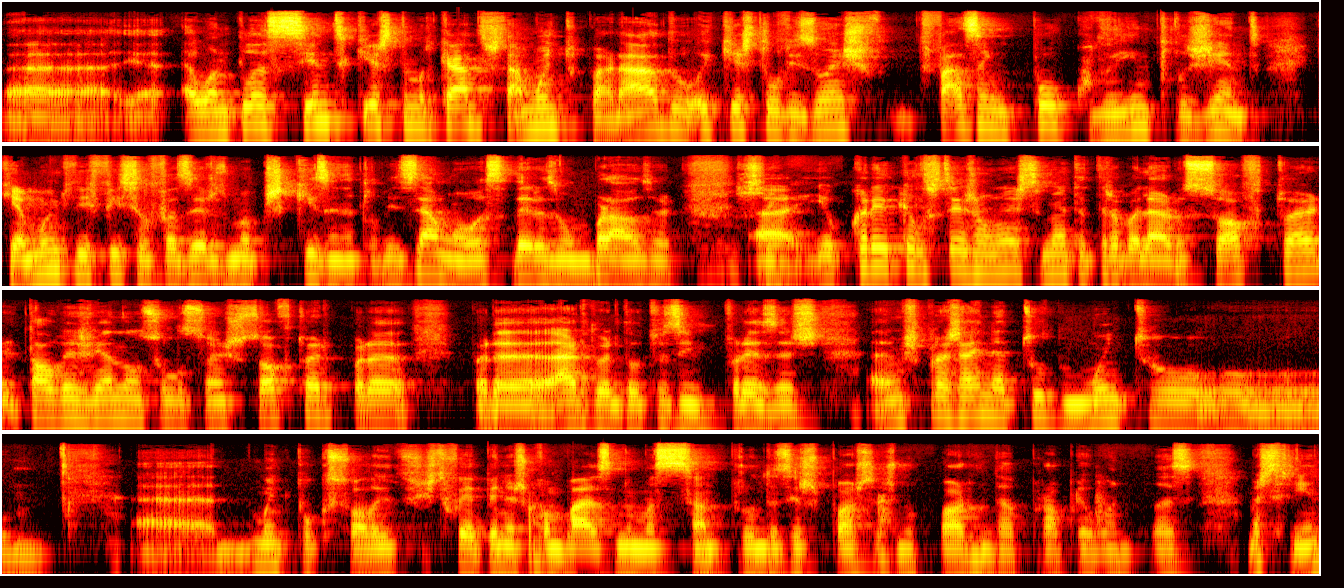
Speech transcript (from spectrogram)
uh, a OnePlus sente que este mercado está muito parado e que as televisões fazem pouco de inteligente, que é muito difícil fazeres uma pesquisa na televisão ou acederes a um browser. Uh, eu creio que eles estejam neste momento a trabalhar o software e talvez vendam soluções de software para, para hardware de outras empresas, mas para já ainda é tudo muito, muito pouco sólido. Isto foi apenas com base numa sessão de perguntas e respostas no fórum da própria OnePlus mas seria,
